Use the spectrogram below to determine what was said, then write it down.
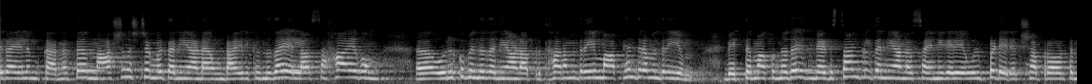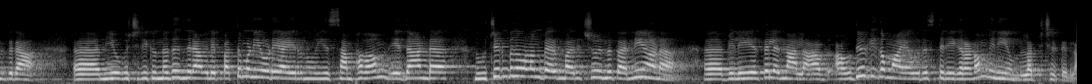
ഏതായാലും കനത്ത നാശനഷ്ടങ്ങൾ തന്നെയാണ് ഉണ്ടായിരിക്കുന്നത്. എല്ലാ സഹായവും ഒരുക്കുമെന്ന് തന്നെയാണ് പ്രധാനമന്ത്രിയും ആഭ്യന്തരമന്ത്രിയും വ്യക്തമാക്കുന്നത്. ഇതിന്റെ അടിസ്ഥാനത്തിൽ തന്നെയാണ് സൈനികരെ ഉൾപ്പെടെ രക്ഷാപ്രവർത്തനത്തിന് നിയോഗിച്ചിരിക്കുന്നത്. ഇന്ന് രാവിലെ പത്ത് മണിയോടെയായിരുന്നു ഈ സംഭവം. ഏതാണ്ട് നൂറ്റൻപതോളം പേർ മരിച്ചു എന്ന് തന്നെയാണ് വിലയിരുത്തൽ. എന്നാൽ ഔദ്യോഗികമായ ഒരു സ്ഥിരീകരണം ഇനിയും ലഭിച്ചിട്ടില്ല.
